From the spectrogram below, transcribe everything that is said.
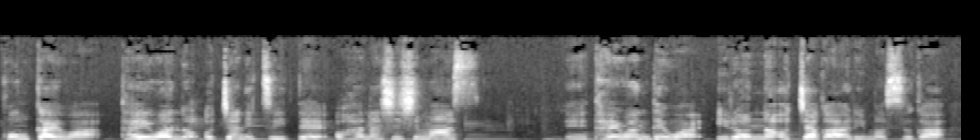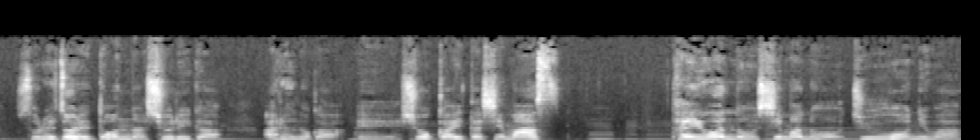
今回は台湾のお茶についてお話しします、えー、台湾ではいろんなお茶がありますがそれぞれどんな種類があるのか、えー、紹介いたします。台湾の島の中央には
